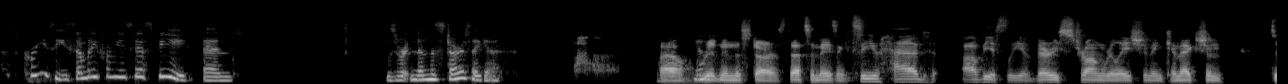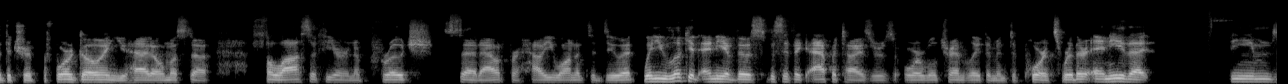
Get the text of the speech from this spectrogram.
that's crazy. Somebody from UCSB. And it was written in the stars, I guess. Wow, yeah. written in the stars. That's amazing. So you had obviously a very strong relation and connection to the trip before going. You had almost a philosophy or an approach set out for how you wanted to do it. When you look at any of those specific appetizers, or we'll translate them into ports, were there any that seemed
